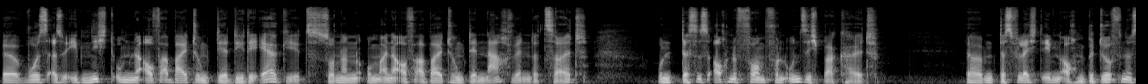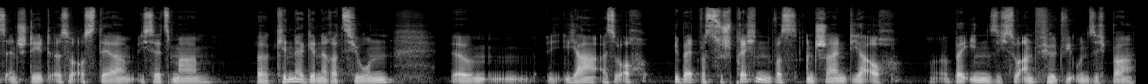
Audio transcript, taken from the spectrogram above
äh, wo es also eben nicht um eine Aufarbeitung der DDR geht, sondern um eine Aufarbeitung der Nachwendezeit. Und das ist auch eine Form von Unsichtbarkeit, ähm, dass vielleicht eben auch ein Bedürfnis entsteht, also aus der, ich sag jetzt mal, äh, Kindergeneration, ähm, ja, also auch über etwas zu sprechen, was anscheinend ja auch bei Ihnen sich so anfühlt wie unsichtbar.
